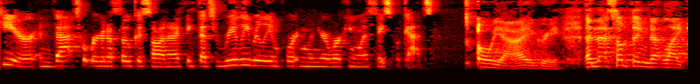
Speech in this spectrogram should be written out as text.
here and that's what we're going to focus on. And i think that's really really important when you're working with facebook ads Oh yeah, I agree. And that's something that like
